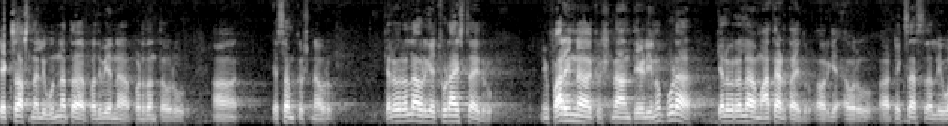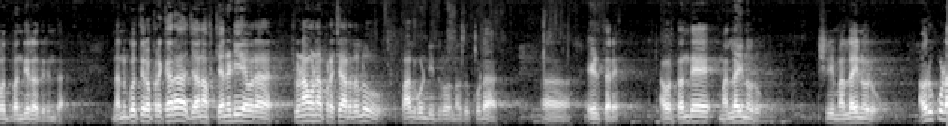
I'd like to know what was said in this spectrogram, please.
ಟೆಕ್ಸಾಸ್ನಲ್ಲಿ ಉನ್ನತ ಪದವಿಯನ್ನು ಪಡೆದಂಥವರು ಎಸ್. ಎಂ. ಕೃಷ್ಣ ಅವರು. ಕೆಲವರೆಲ್ಲ ಅವರಿಗೆ ಚುಡಾಯಿಸ್ತಾ ಇದ್ರು. ನೀವು ಫಾರಿನ್, ಕೃಷ್ಣ ಅಂತೇಳಿನೂ ಕೂಡ ಕೆಲವರೆಲ್ಲ ಮಾತಾಡ್ತಾ ಇದ್ರು ಅವ್ರಿಗೆ, ಅವರು ಟೆಕ್ಸಾಸಲ್ಲಿ ಓದ್ ಬಂದಿರೋದ್ರಿಂದ. ನನಗೆ ಗೊತ್ತಿರೋ ಪ್ರಕಾರ ಜಾನ್ ಆಫ್ ಕೆನಡಿ ಅವರ ಚುನಾವಣಾ ಪ್ರಚಾರದಲ್ಲೂ ಪಾಲ್ಗೊಂಡಿದ್ರು ಅನ್ನೋದು ಕೂಡ ಹೇಳ್ತಾರೆ. ಅವ್ರ ತಂದೆ ಮಲ್ಲಯ್ಯನವರು ಶ್ರೀ ಮಲ್ಲಯ್ಯನವರು ಅವರು ಕೂಡ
